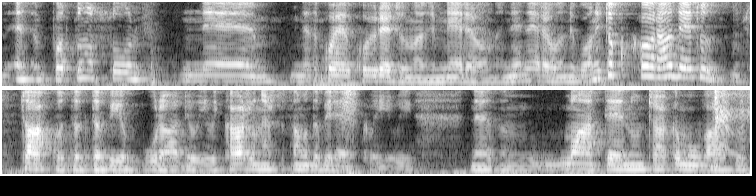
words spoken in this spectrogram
E, potpuno su ne, ne znam koje, koju reč da nađem, nerealne, ne nerealne, nego oni to kao rade, eto, tako, da, da bi uradili, ili kažu nešto samo da bi rekli, ili, ne znam, mlate nunčakama u vazduh,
